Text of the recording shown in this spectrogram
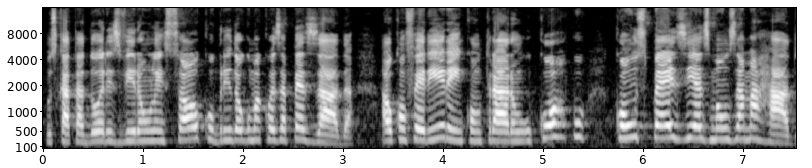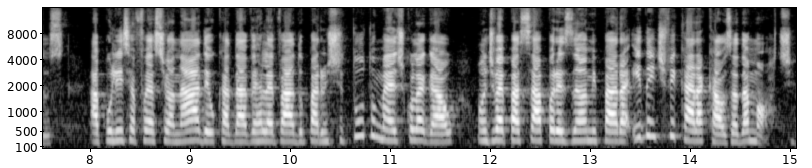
Os catadores viram um lençol cobrindo alguma coisa pesada. Ao conferirem, encontraram o corpo com os pés e as mãos amarrados. A polícia foi acionada e o cadáver levado para o Instituto Médico Legal, onde vai passar por exame para identificar a causa da morte.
